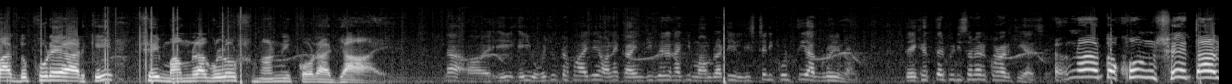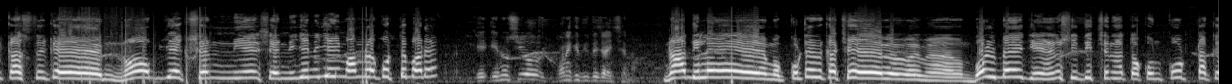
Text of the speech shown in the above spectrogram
বা দুপুরে আর কি সেই মামলাগুলো শুনানি করা যায়। না এই এই অভিযোগটা পাওয়া যায় অনেক আইনজীবীরা নাকি মামলাটি লিস্টেডই করতেই আগ্রহী নন। তো এক্ষেত্রে পিটিশনের করার কি আছে? না তখন সে তার কাছ থেকে নো অবজেকশন নিয়ে সে নিজে নিজেই মামলা করতে পারে। এনওসিও অনেকে দিতে চাইছে না। না দিলে কোর্টের কাছে বলবে যে এনওসি দিচ্ছে না তখন কোর্ট তাকে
